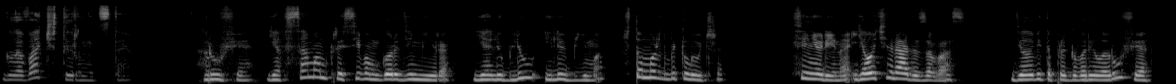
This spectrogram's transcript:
Глава 14 Руфия, я в самом красивом городе мира. Я люблю и любима. Что может быть лучше? Синьорина, я очень рада за вас. Деловито проговорила Руфия,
